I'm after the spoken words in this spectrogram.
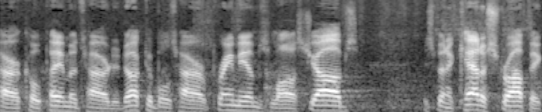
Higher co-payments, higher deductibles, higher premiums, lost jobs. It's been a catastrophic,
